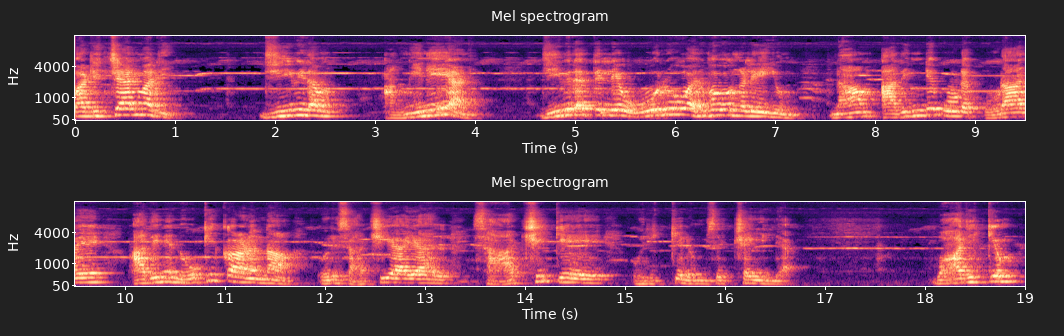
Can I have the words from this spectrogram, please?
പഠിച്ചാൽ മതി. ജീവിതം അങ്ങനെയാണ്. ജീവിതത്തിലെ ഓരോ അനുഭവങ്ങളെയും നാം അതിന്റെ കൂടെ കൂടാതെ അതിനെ നോക്കിക്കാണുന്ന ഒരു സാക്ഷിയായാൽ സാക്ഷിക്ക് ഒരിക്കലും ശിക്ഷയില്ല. വാദിക്കും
